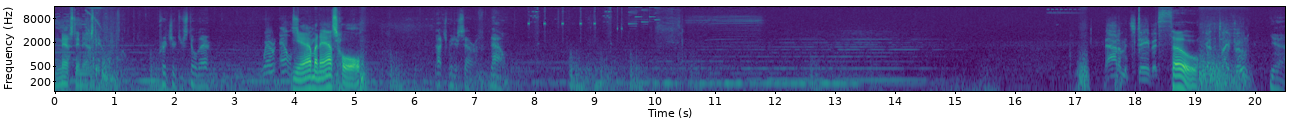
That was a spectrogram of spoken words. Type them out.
Nasty, nasty. Pritchard, you still there? Where else? Yeah, I'm an asshole. Patch me to Sarif. Now. Adam, it's David. So, You got the Typhoon? Yeah,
